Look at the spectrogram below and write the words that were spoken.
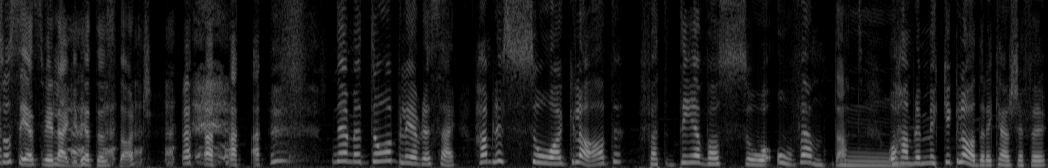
Så ses vi i lägenheten snart. Nej men då blev det så här, han blev så glad för att det var så oväntat. Mm. Och han blev mycket gladare kanske för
